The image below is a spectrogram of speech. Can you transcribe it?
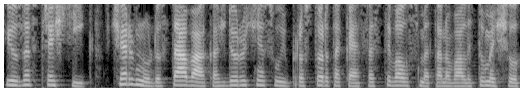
Josef Třeštík. V červnu dostává každoročně svůj prostor také festival Smetanova Litomyšl.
